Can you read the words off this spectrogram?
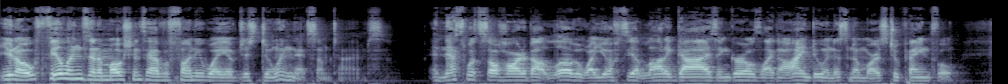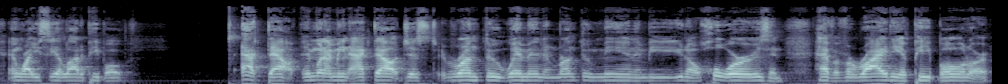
you know, feelings and emotions have a funny way of just doing that sometimes. And that's what's so hard about love and why you see a lot of guys and girls like, oh, I ain't doing this no more. It's too painful. And why you see a lot of people act out. And when I mean act out, just run through women and run through men and be, you know, whores and have a variety of people or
